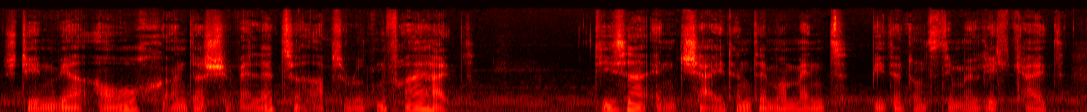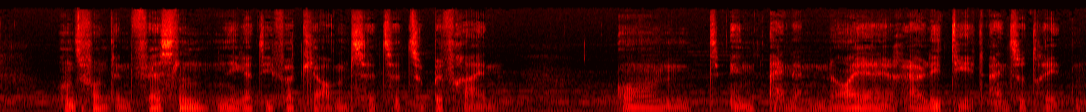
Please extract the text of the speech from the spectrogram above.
stehen wir auch an der Schwelle zur absoluten Freiheit. Dieser entscheidende Moment bietet uns die Möglichkeit, uns von den Fesseln negativer Glaubenssätze zu befreien und in eine neue Realität einzutreten.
